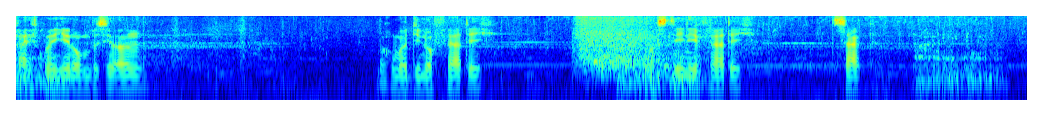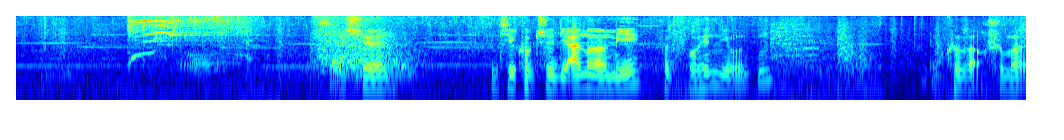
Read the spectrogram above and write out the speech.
Greift mal hier noch ein bisschen an. Machen wir die noch fertig. Du machst den hier fertig. Zack. Sehr schön. Und hier kommt schon die andere Armee von vorhin hier unten. Da können wir auch schon mal.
